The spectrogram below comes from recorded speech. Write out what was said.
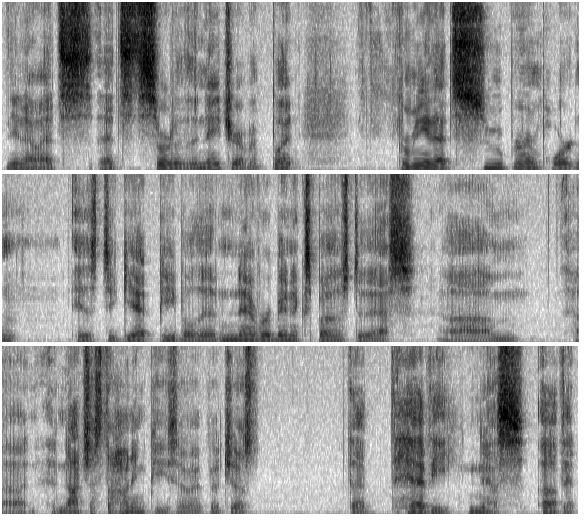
you know, that's, that's sort of the nature of it. But for me, that's super important is to get people that have never been exposed to this. Um, uh, and not just the hunting piece of it, but just the heaviness of it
